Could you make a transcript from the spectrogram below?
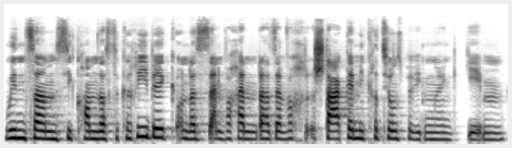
Winsome, sie kommt aus der Karibik und das ist einfach ein, da hat es einfach starke Migrationsbewegungen gegeben.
